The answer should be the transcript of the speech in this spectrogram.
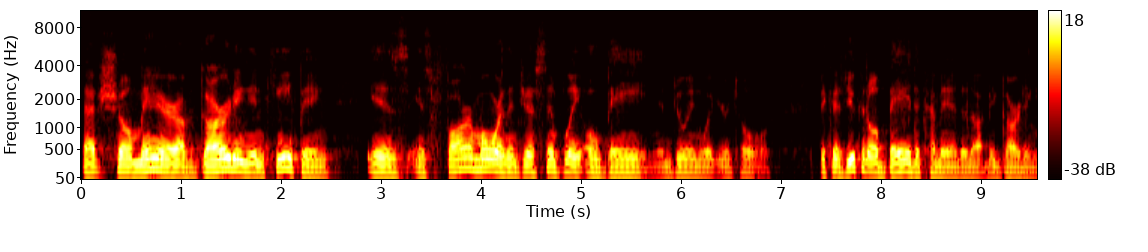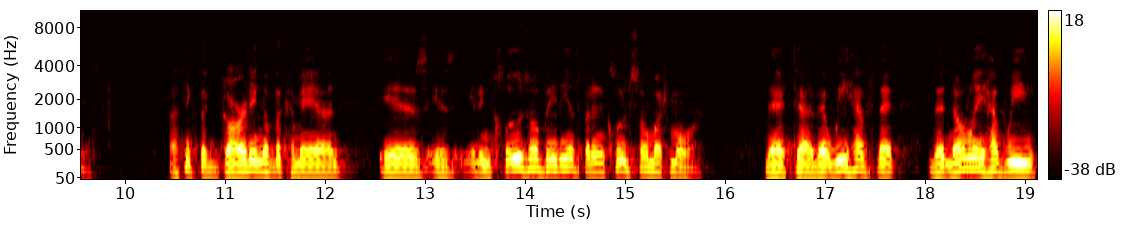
that Shomer of guarding and keeping is, is far more than just simply obeying and doing what you're told. Because you can obey the command and not be guarding it. I think the guarding of the command is, is it includes obedience, but it includes so much more. That, uh, that we have, that, that not only have we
